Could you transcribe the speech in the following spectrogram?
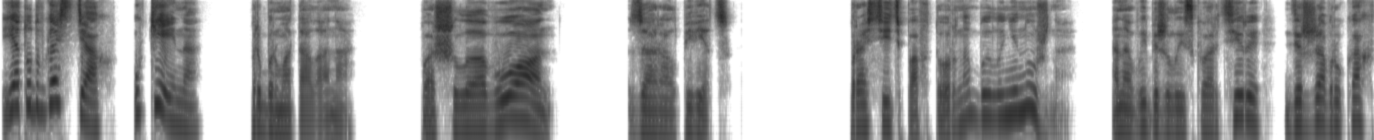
«Я тут в гостях, у Кейна», — пробормотала она. «Пошла вон!» Заорал певец. Просить повторно было не нужно. Она выбежала из квартиры, держа в руках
